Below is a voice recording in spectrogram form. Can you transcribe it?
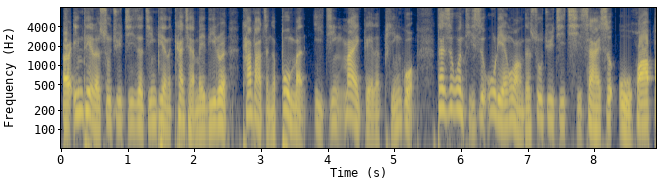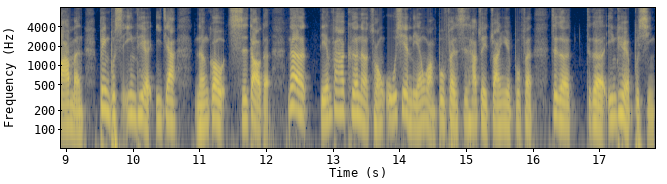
而英特尔的数据机的晶片呢，看起来没利润，他把整个部门已经卖给了苹果。但是问题是，物联网的数据机其实还是五花八门，并不是英特尔一家能够吃到的。那联发科呢，从无线联网部分是它最专业部分，这个这个英特尔不行，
